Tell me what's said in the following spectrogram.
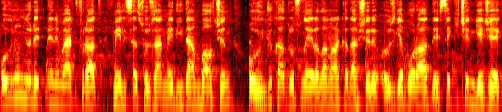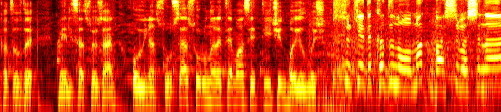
oyunun yönetmeni Mert Fırat, Melisa Sözen ve Didem Balçın, oyuncu kadrosunda yer alan arkadaşları Özge Bora destek için geceye katıldı. Melisa Sözen, oyuna sosyal sorunlara temas ettiği için bayılmış. Türkiye'de kadın olmak başlı başına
